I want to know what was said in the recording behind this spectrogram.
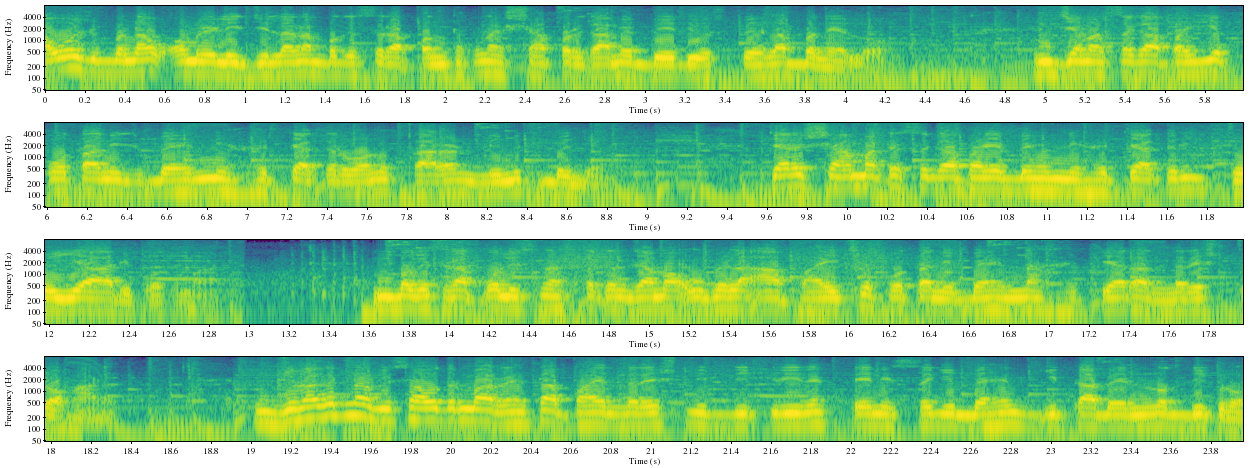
આવો જ બનાવ અમરેલી જિલ્લાના બગસરા પંથકના શાપર ગામે બે દિવસ પહેલા બનેલો. જેમાં સગાભાઈએ પોતાની જ બહેનની હત્યા કરવાનું કારણ નિમિત્ત બન્યું. ત્યારે શા માટે સગાભાઈએ બહેનની હત્યા કરી? જોઈએ આ રિપોર્ટમાં. બગસરા પોલીસના સકંજામાં ઉભેલા આ ભાઈ છે. પોતાની બહેનના હત્યારા નરેશ ચૌહાણ. જુનાગઢના વિસાવદરમાં રહેતા ભાઈ નરેશની દીકરીને તેની સગી બહેન ગીતાબેનનો દીકરો.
